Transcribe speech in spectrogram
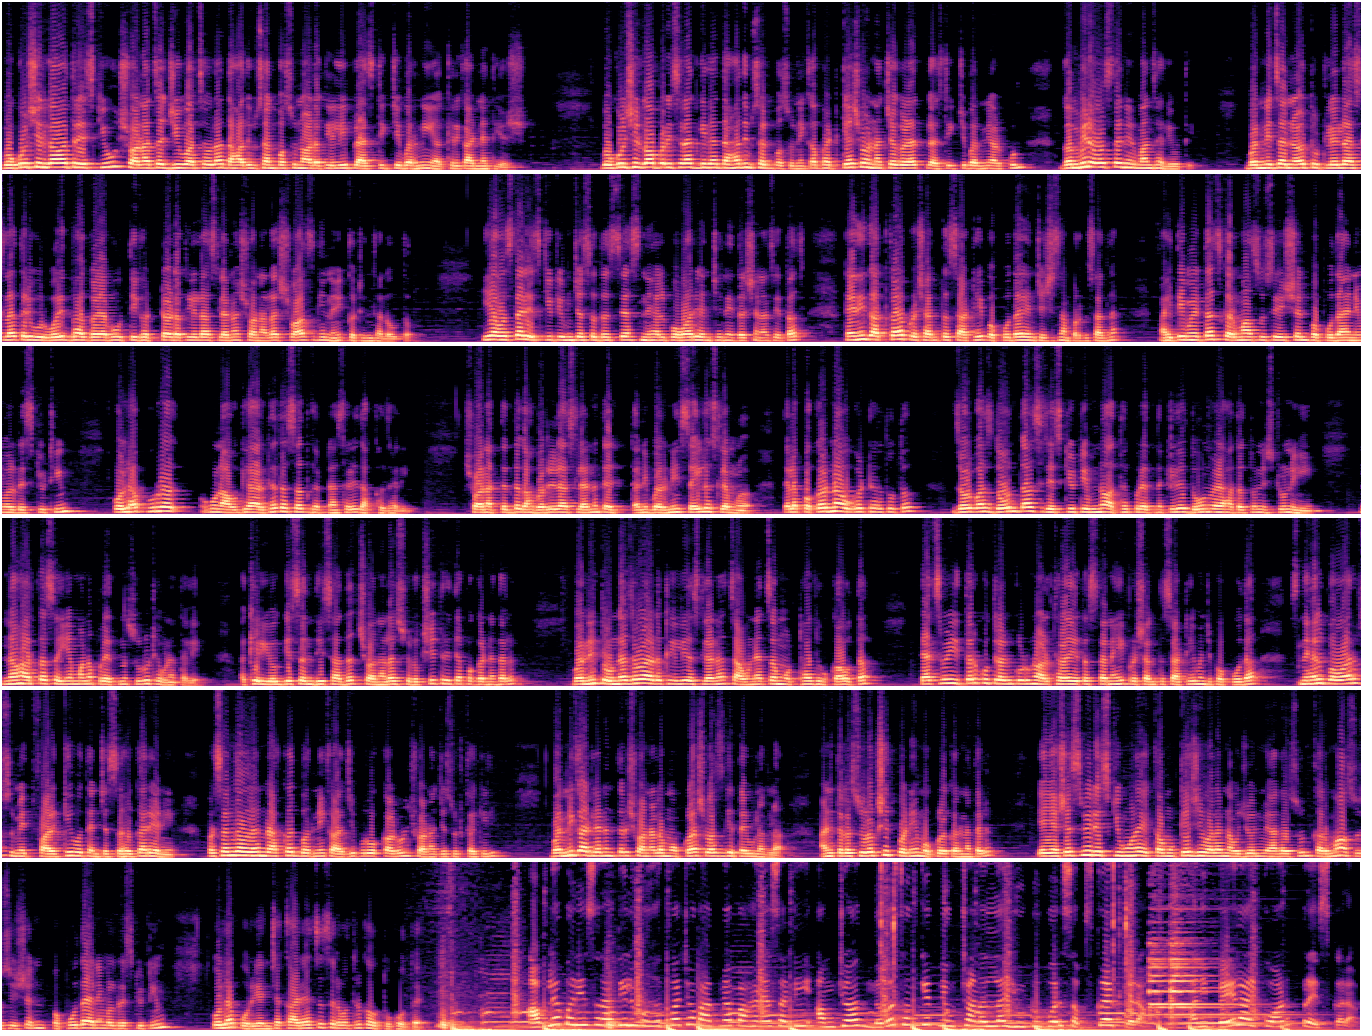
Gokul शिरगावात rescue श्वानाचा जीव वाचवला दहा दिवसांपासून अडकलेली प्लॅस्टिकची बरणी अखेर काढण्यात यश. गोकुळ शिरगाव परिसरात गेल्या दहा दिवसांपासून एका भटक्या श्वानाच्या गळ्यात प्लॅस्टिकची बरणी अडकून गंभीर अवस्था निर्माण झाली होती. बरणीचा नळ तुटलेला असला तरी उर्वरित भाग गळ्याभोवती घट्ट अडकलेला असल्यानं श्वानाला श्वास घेणंही कठीण झालं होतं. ही अवस्था रेस्क्यू टीमच्या सदस्य स्नेहल पवार यांच्या निदर्शनास येताच त्यांनी तात्काळ प्रशांत साठे बपोदा यांच्याशी संपर्क साधला. माहिती मिळताच Karma association बपोदा animal rescue team कोल्हापूरहून अवघ्या अर्ध्या तासात घटनास्थळी दाखल झाली. श्वान अत्यंत घाबरलेला असल्यानं त्या आणि बर्नी सैल असल्यामुळं त्याला पकडणं अवघड ठरत होतं. जवळपास दोन तास रेस्क्यू टीमनं अथक प्रयत्न केले. दोन वेळा हातातून निसटूनही न हारता संयमानं प्रयत्न सुरू ठेवण्यात आले. अखेर योग्य संधी साधत श्वानाला सुरक्षितरित्या पकडण्यात आलं. बर्नी तोंडाजवळ अडकलेली असल्यानं चावण्याचा मोठा धोका होता. त्याचवेळी इतर कुत्र्यांकडून अडथळा येत असतानाही प्रशांत साठे म्हणजे पपोदा स्नेहल पवार सुमित फाळके व त्यांच्या सहकार्याने प्रसंगावधान राखत बर्नी काळजीपूर्वक काढून श्वानाची सुटका केली. बर्नी काढल्यानंतर श्वानाला मोकळा श्वास घेता येऊ लागला आणि त्याला सुरक्षितपणे मोकळं करण्यात आलं. या यशस्वी रेस्क्यूमुळे एका मुख्य जीवाला नवजीवन मिळालं असून Karma association Papoda animal rescue team Kolhapur यांच्या कार्याचं सर्वत्र कौतुक होत आहे. आपल्या परिसरातील महत्त्वाच्या बातम्या पाहण्यासाठी आमच्या नवसंकेत न्यूज चॅनलला यूट्यूबवर सबस्क्राईब करा. प्रेस करा.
